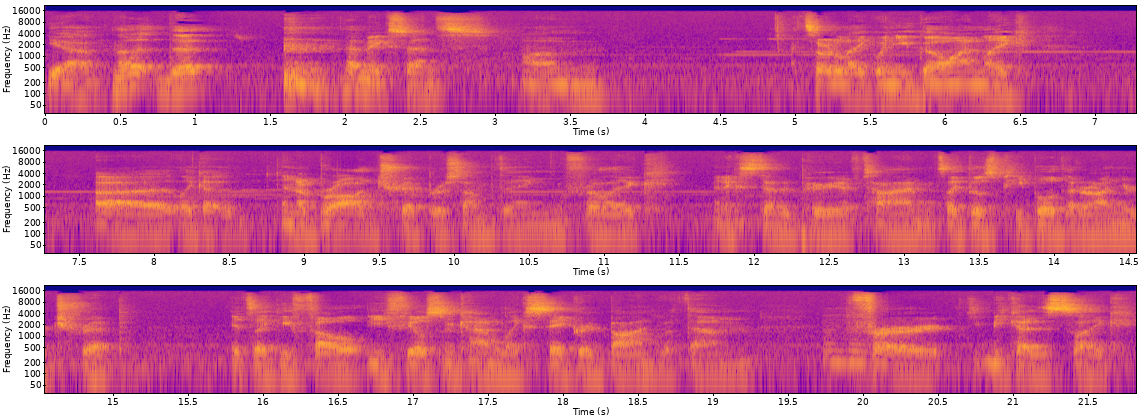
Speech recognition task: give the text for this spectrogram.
Yeah, that that, that makes sense. Um, it's sort of like when you go on like uh, like a an abroad trip or something for like an extended period of time. It's like those people that are on your trip. It's like you felt you feel some kind of like sacred bond with them for because like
